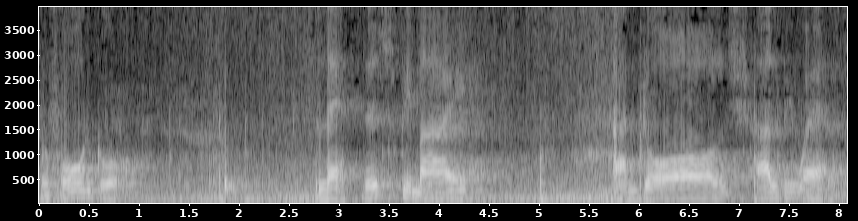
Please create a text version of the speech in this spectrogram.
to forego, let this be mine, and all shall be well.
